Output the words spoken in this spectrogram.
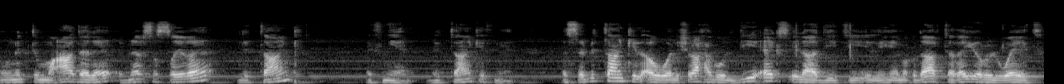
ونكتب معادلة بنفس الصيغة لل tank اثنين لل tank اثنين. هسه بال tank الأول إيش راح أقول؟ dx إلى dt اللي هي مقدار تغير ال weight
